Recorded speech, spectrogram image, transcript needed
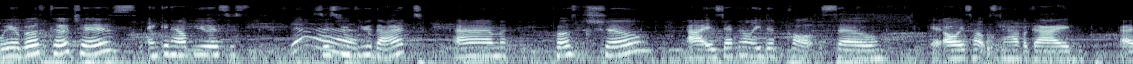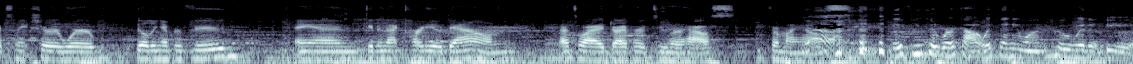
We are both coaches and can help you assist, yeah, assist you through that. Um, Post show uh, is definitely difficult, so it always helps to have a guide uh, to make sure we're building up her food and getting that cardio down. That's why I drive her to her house from my house. Yeah. if you could work out with anyone, who would it be?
